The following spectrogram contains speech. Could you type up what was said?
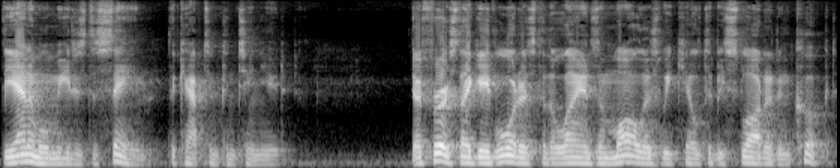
The animal meat is the same, the captain continued. At first, I gave orders for the lions and maulers we killed to be slaughtered and cooked.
